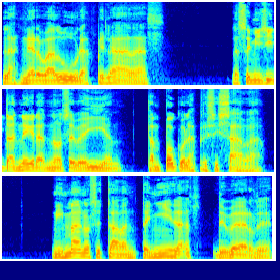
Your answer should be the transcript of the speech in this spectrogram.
las nervaduras peladas, las semillitas negras no se veían, tampoco las precisaba. Mis manos estaban teñidas de verde.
